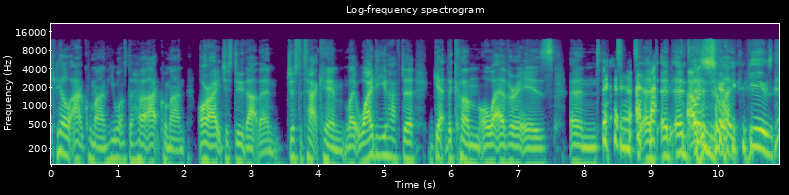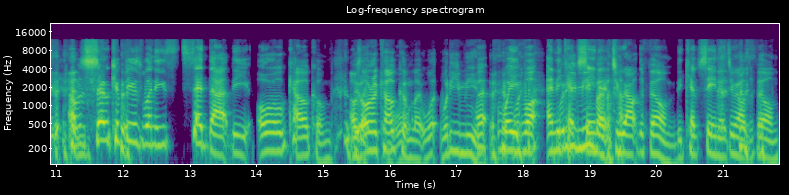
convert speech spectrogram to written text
kill Aquaman. He wants to hurt Aquaman. All right, just do that then. Just attack him. Like, why do you have to get the cum or whatever it is? And and and, and, I was and, so like confused. I was so confused when he said that the oral calcum. I was the like, orichalcum. "Wha- Like, what? What do you mean? uh, wait, what? And they what kept saying it that? throughout the film. They kept saying it throughout the film.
